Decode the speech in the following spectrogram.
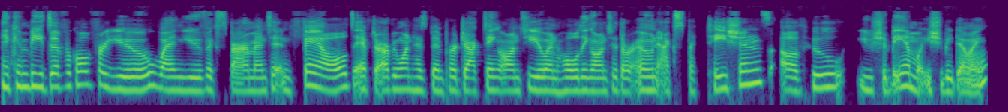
It can be difficult for you when you've experimented and failed after everyone has been projecting onto you and holding on to their own expectations of who you should be and what you should be doing.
